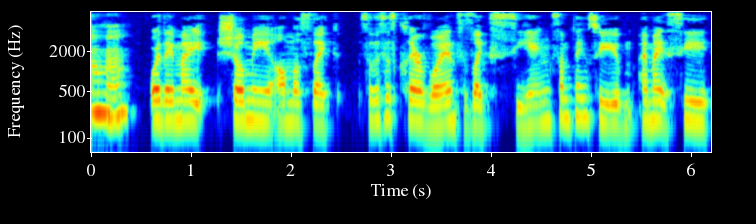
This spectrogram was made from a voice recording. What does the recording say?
Mm-hmm. Or they might show me almost like, so this is clairvoyance, is like seeing something. So you, I might see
